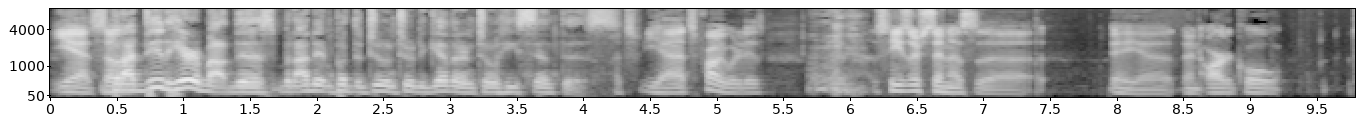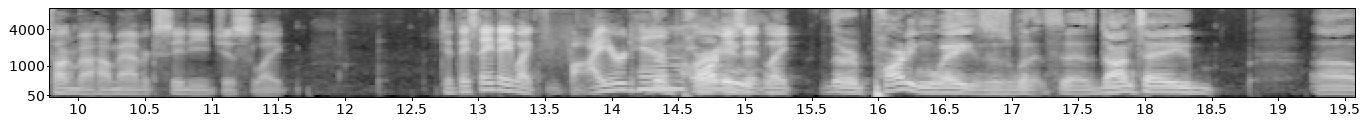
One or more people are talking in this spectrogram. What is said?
Yeah, so But I did hear about this, but I didn't put the two and two together until he sent this. That's, yeah, that's probably what it is. Caesar sent us a, a uh, an article talking about how Maverick City just like. Did they say they like fired him, or is it like they're parting ways? Is what it says. Dante uh,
